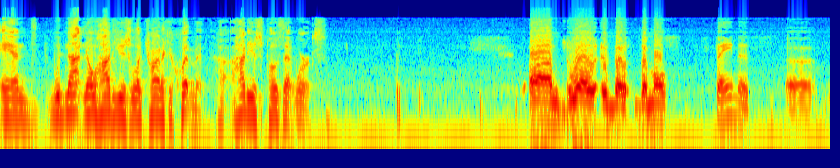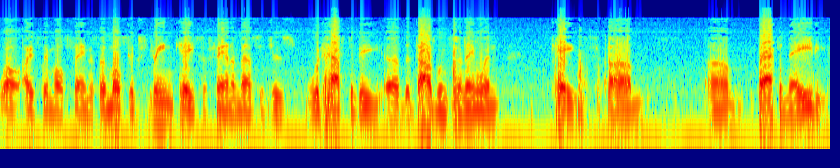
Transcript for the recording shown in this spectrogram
and would not know how to use electronic equipment. How, how do you suppose that works? Um, well, the the most famous, uh, well, I say most famous, the most extreme case of phantom messages would have to be uh, the Dodleston, England case um, um, back in the '80s,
